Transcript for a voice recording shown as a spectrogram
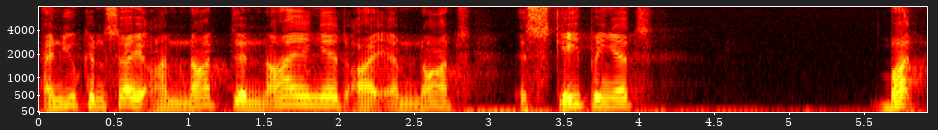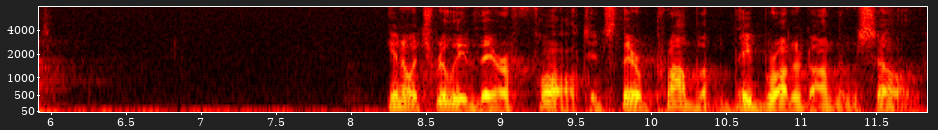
and you can say, I'm not denying it, I am not escaping it, but, you know, it's really their fault. It's their problem. They brought it on themselves.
